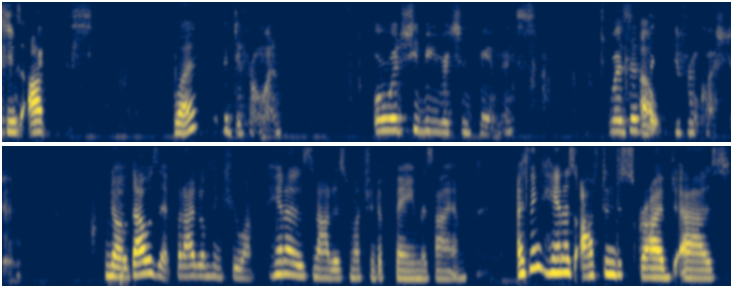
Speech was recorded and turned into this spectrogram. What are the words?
she's up. What? the different one. Or would she be rich and famous? Was it Oh. a different question? No, that was it. But I don't think she wants. Hannah is not as much into fame as I am. I think Hannah's often described as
